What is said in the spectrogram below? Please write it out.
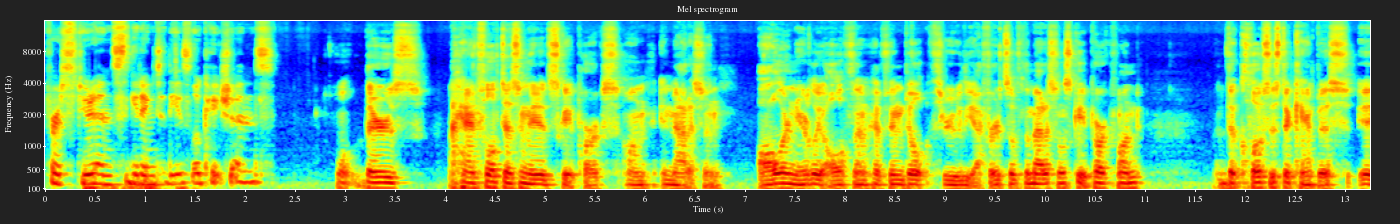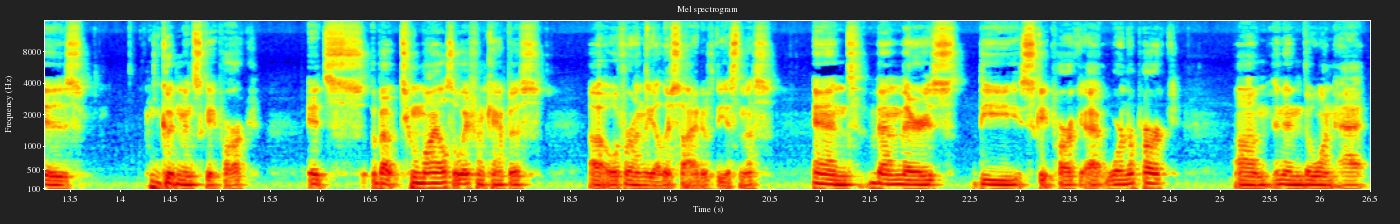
for students getting to these locations? Well, there's a handful of designated skate parks um, in Madison. All or nearly all of them have been built through the efforts of the Madison Skate Park Fund. The closest to campus is Goodman Skate Park, it's about two miles away from campus, uh, over on the other side of the isthmus. And then there's the skate park at Warner Park, um, and then the one at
